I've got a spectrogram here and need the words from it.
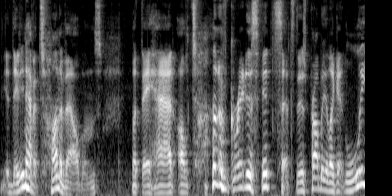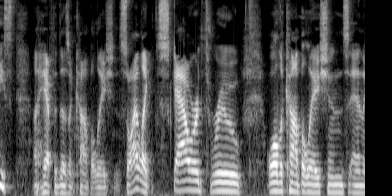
they didn't have a ton of albums, but they had a ton of greatest hit sets. There's probably like at least a half a dozen compilations. So I like scoured through all the compilations, and,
